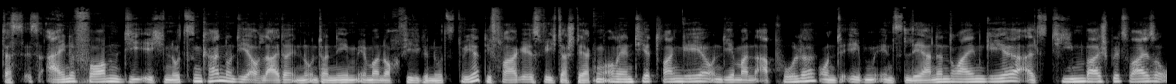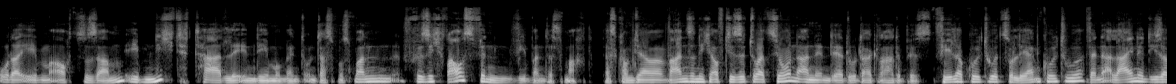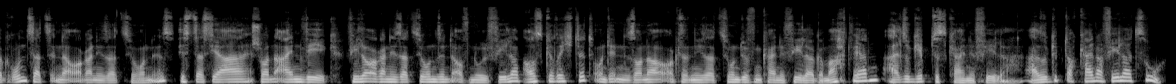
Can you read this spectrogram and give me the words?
Das ist eine Form, die ich nutzen kann und die auch leider in Unternehmen immer noch viel genutzt wird. Die Frage ist, wie ich da stärkenorientiert rangehe und jemanden abhole und eben ins Lernen reingehe, als Team beispielsweise oder eben auch zusammen, eben nicht tadle in dem Moment. Und das muss man für sich rausfinden, wie man das macht. Das kommt ja wahnsinnig auf die Situation an, in der du da gerade bist. Fehlerkultur zur Lernkultur. Wenn alleine dieser Grundsatz in der Organisation ist, ist das ja schon ein Weg. Viele Organisationen sind auf auf null Fehler ausgerichtet und in so einer Organisation dürfen keine Fehler gemacht werden. Also gibt es keine Fehler. Also gibt auch keiner Fehler zu.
